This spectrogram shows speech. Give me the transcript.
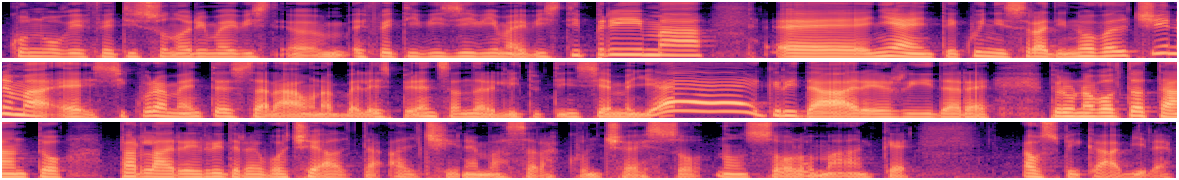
con nuovi effetti sonori mai visti, eh, effetti visivi mai visti prima, eh, niente, quindi sarà di nuovo al cinema e sicuramente sarà una bella esperienza andare lì tutti insieme, yeah, gridare ridere. Per una volta tanto parlare e ridere a voce alta al cinema sarà concesso, non solo ma anche auspicabile.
